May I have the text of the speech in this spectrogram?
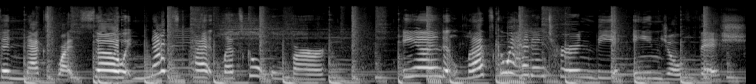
the next one. So next pet, let's go over and let's go ahead and turn the angel fish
